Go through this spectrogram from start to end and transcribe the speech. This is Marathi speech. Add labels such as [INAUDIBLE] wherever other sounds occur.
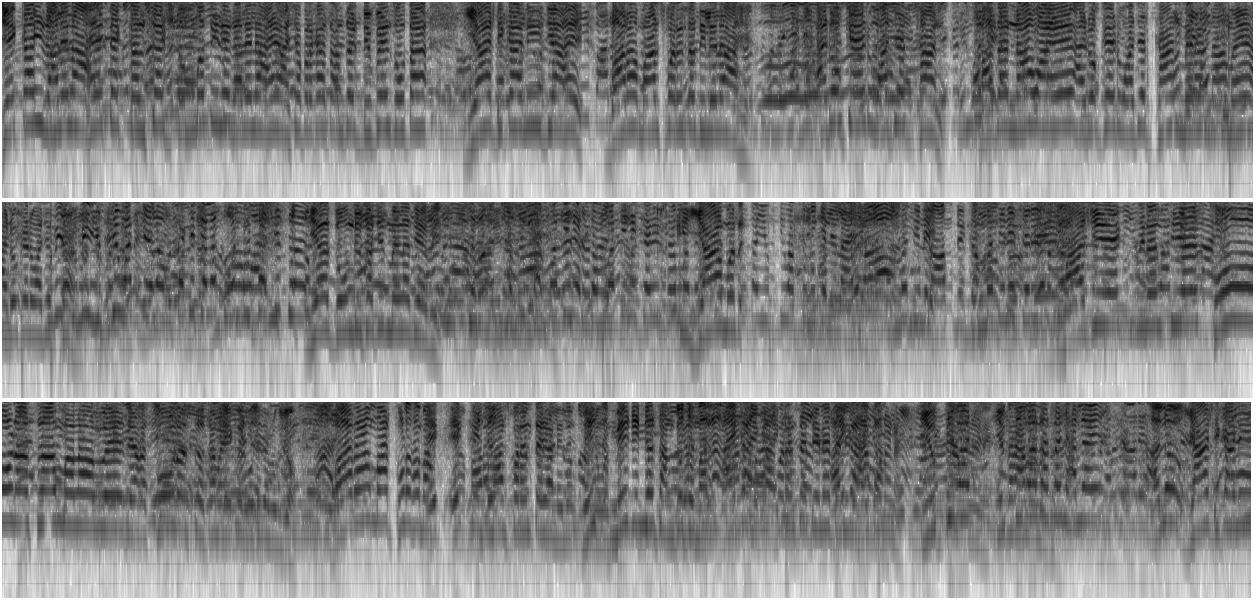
जे काही झालेलं आहे ते कन्सर्ट संमतीने झालेलं आहे. अशा प्रकारचा आमचा डिफेन्स होता. या ठिकाणी जे आहे बारा मार्च पर्यंत दिलेलं आहे. ऍडव्होकेट वाजेद खान. माझं नाव आहे ऍडव्होकेट वाजेद खान. मेरा नाम आहे ऍडव्होकेट वाजेद खान. दोन या दोन दिवसाचीच मिळण्यात यावी. यामध्ये युक्तिवाद तुम्ही केलेला आहे. संमतीने माझी एक विनंती आहे थोडस मला वेळ द्या. थोडस थांबा एक बारा मार्च थोडं थांबा. एक-. मार्च पर्यंत झालेलं. मी डिटेल सांगतो तुम्हाला. ऐका ऐका ऐका. पर्यंत देण्यात ऐका. ऐका. युक्तिवाद युक्तिवाद आता झालाय. हॅलो. या ठिकाणी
